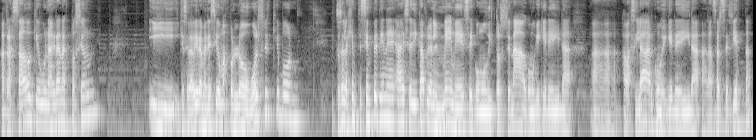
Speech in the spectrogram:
atrasado que una gran actuación y, y que se la hubiera merecido más por logo Wall Street que por... Entonces la gente siempre tiene a ese DiCaprio en el meme, ese como distorsionado, como que quiere ir a, a- a vacilar, como que quiere ir a, a lanzarse fiesta.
